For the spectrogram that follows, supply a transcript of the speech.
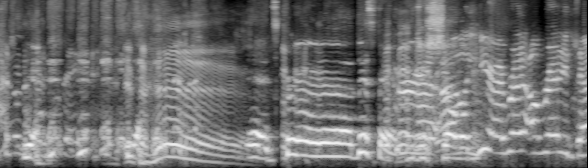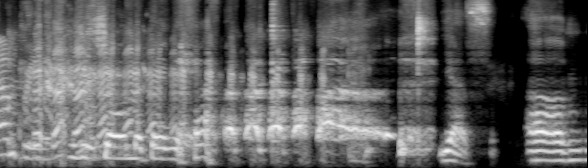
I don't know yeah. how to say it. It's yeah. a yeah, it's uh, this band. You just show oh, them. here, I write, I'll write it down for you. you just show them the thing. yes. Um,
